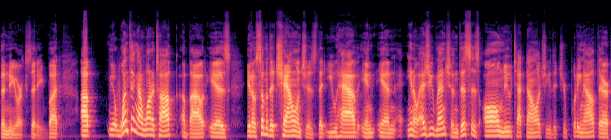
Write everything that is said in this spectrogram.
than New York City. But uh, you know, one thing I want to talk about is you know some of the challenges that you have in in you know as you mentioned this is all new technology that you're putting out there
